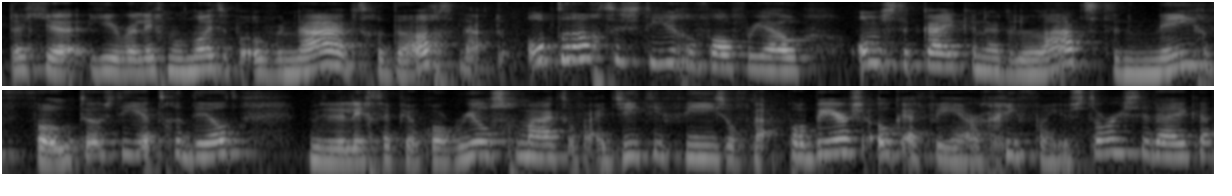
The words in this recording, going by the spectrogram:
Dat je hier wellicht nog nooit over na hebt gedacht. Nou, de opdracht is in ieder geval voor jou om eens te kijken naar de laatste negen foto's die je hebt gedeeld. Wellicht heb je ook al reels gemaakt of IGTV's. Of nou, probeer eens ook even in je archief van je stories te kijken.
